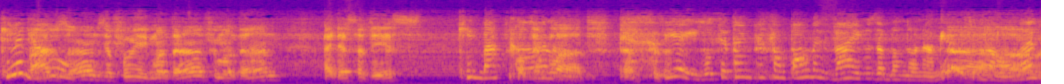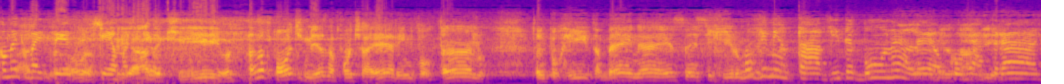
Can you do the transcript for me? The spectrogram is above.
Que legal. Vários anos eu fui mandando, fui mandando. Aí dessa vez Que bacana. E aí, você tá indo para São Paulo, mas vai nos abandonar mesmo? Ah, não, né? Como é que vai ser não, esse esquema criado aqui, vou ficar na ponte mesmo, na ponte aérea, indo e voltando. Tô indo pro Rio também, né? Esse, esse giro. Movimentar a vida é bom, né, Léo? Correr atrás.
